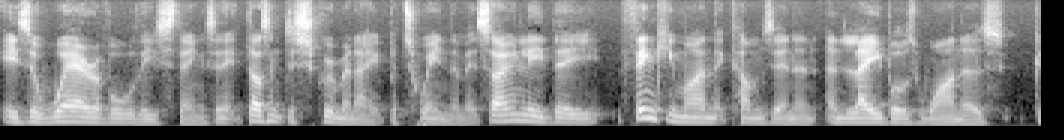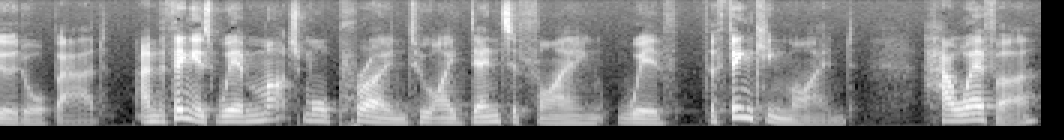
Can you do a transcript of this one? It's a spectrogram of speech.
is aware of all these things and it doesn't discriminate between them. It's only the thinking mind that comes in and, and labels one as good or bad. And the thing is, we're much more prone to identifying with the thinking mind. However,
